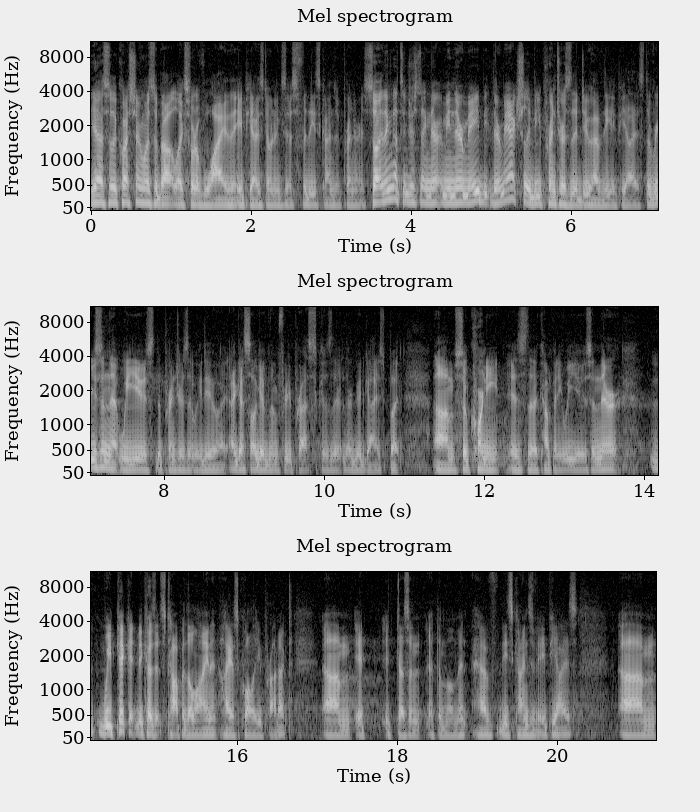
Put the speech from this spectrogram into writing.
Yeah, so the question was about like sort of why the APIs don't exist for these kinds of printers. So I think that's interesting. There, I mean, there may be, there may actually be printers that do have the APIs. The reason that we use the printers that we do, I, I guess I'll give them free press because they're, they're good guys. But um, so Kornit is the company we use, and they're we pick it because it's top of the line, highest quality product. Um, it, it doesn't, at the moment, have these kinds of APIs. Um,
